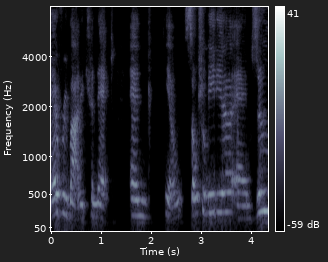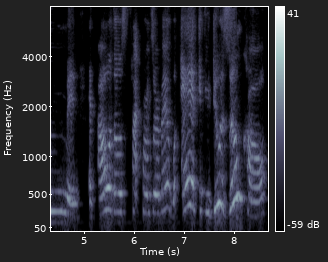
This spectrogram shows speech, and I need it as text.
everybody connect and you know social media and zoom and and all of those platforms are available and if you do a zoom call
